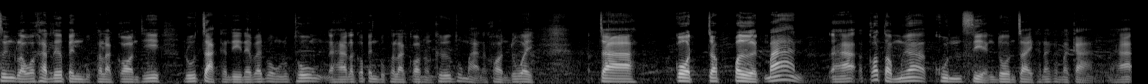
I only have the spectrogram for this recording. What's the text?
ซึ่งเราก็คัดเลือกเป็นบุคลากรที่รู้จักกันดีในแวดวงลูกทุ่งนะฮะแล้วก็เป็นบุคลากรของคลื่นลูกทุ่งมหานครด้วย จะกดจะเปิดม่านนะฮะก็ต่อเมื่อคุณเสียงโดนใจคณะกรรมการนะฮะ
